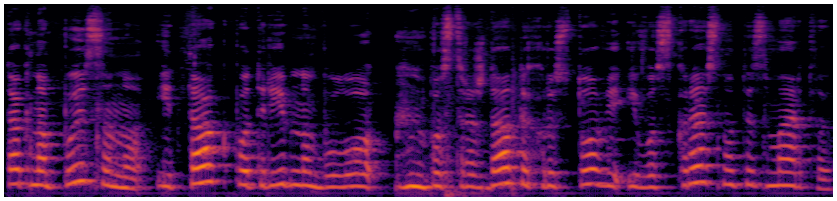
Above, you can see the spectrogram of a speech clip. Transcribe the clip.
так написано, і так потрібно було постраждати Христові і воскреснути з мертвих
